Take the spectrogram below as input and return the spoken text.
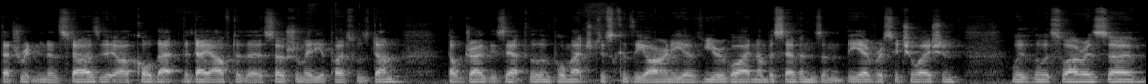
that's written in stars. I called that the day after the social media post was done. They'll drag this out to the Liverpool match just because the irony of Uruguay number sevens and the Evra situation with Luis Suarez. So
